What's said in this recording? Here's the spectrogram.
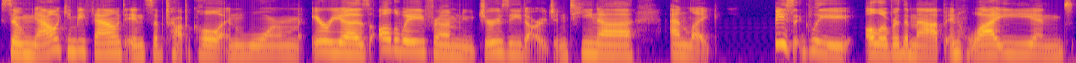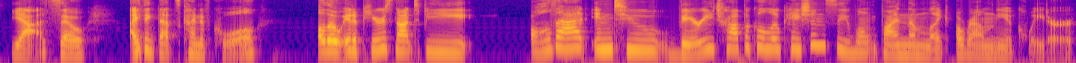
So now it can be found in subtropical and warm areas, all the way from New Jersey to Argentina and like basically all over the map in Hawaii. And yeah, so I think that's kind of cool. Although it appears not to be all that into very tropical locations, so you won't find them like around the equator.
